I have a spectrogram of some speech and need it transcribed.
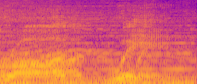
Balrog wins.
